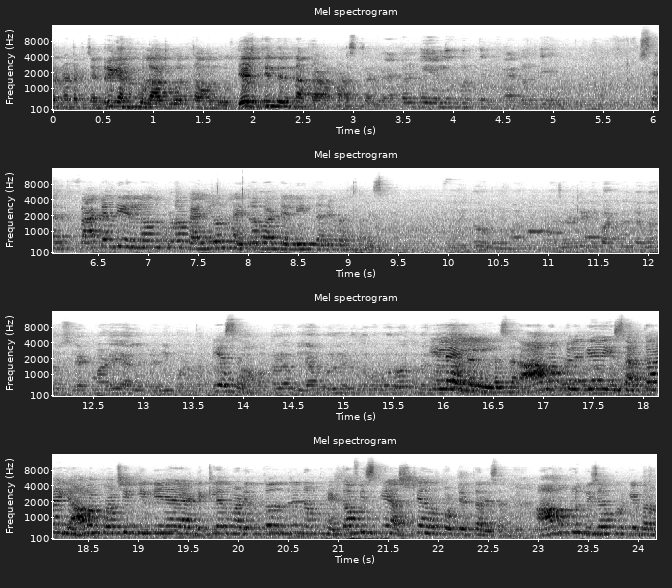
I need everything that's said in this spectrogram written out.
ಕರ್ನಾಟಕ ಜನರಿಗೆ ಅನುಕೂಲ ಆಗುವಂತ ಒಂದು ಉದ್ದೇಶದಿಂದ ಇದನ್ನ ಪ್ರಾರಂಭ ಮಾಡಿಸ್ತಾ ಇದ್ದೀವಿ. ಸರ್ ಫ್ಯಾಕಲ್ಟಿ ಎಲ್ಲಾದ್ರು ಕೂಡ ಬೆಂಗಳೂರು ಹೈದರಾಬಾದ್ ಡೆಲ್ಲಿ ಇಂದಾನೆ ಬರ್ತಾರೆ ಸರ್ ಇದು ಡಿಪಾರ್ಟ್ಮೆಂಟ್ ಸೆಲೆಕ್ಟ್ ಮಾಡಿ ಅಲ್ಲಿ ಟ್ರೈನಿಂಗ್ ಕೊಡ್ತಾರೆ Yes, sir. ಆ ಮಕ್ಕಳು ಬಿಜಾಪುರದಲ್ಲಿ ತಗೋಬಹುದು ಅಥವಾ ಇಲ್ಲ ಇಲ್ಲ ಇಲ್ಲ ಸರ್ ಆ ಮಕ್ಕಳಿಗೆ ಈ ಸರ್ಕಾರ ಯಾವ ಕೋಚಿಂಗಿಗೆ ಡಿಕ್ಲೇರ್ ಮಾಡಿರುತ್ತೋ ಅಂದ್ರೆ ನಮ್ಮ ಹೆಡ್ ಆಫೀಸ್ಗೆ ಅಷ್ಟೇ ಅವ್ರು ಕೊಟ್ಟಿರ್ತಾರೆ ಸರ್ ಆ ಮಕ್ಕಳು ಬಿಜಾಪುರ್ಗೆ ಬರೋ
